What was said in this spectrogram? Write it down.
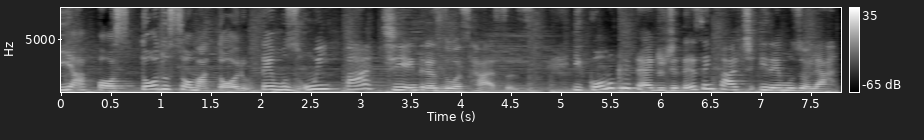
e após todo o somatório, temos um empate entre as duas raças. E como critério de desempate, iremos olhar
